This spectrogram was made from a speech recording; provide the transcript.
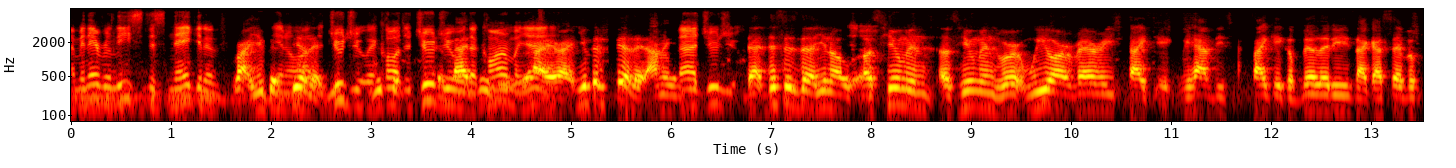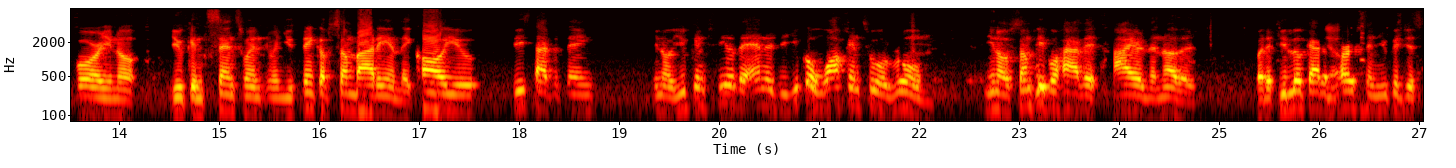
I mean, they release this negative, right? You can you know, feel uh, it. The juju, they you call it the juju or the juju. karma. Yeah, right, right. You can feel it. I mean, bad juju. That this is the you know, yeah. us humans, us humans, we're we are very psychic. We have these psychic abilities. Like I said before, you know, you can sense when when you think of somebody and they call you. These type of things. you know, you can feel the energy. You could walk into a room. You know, some people have it higher than others, but if you look at a yep. person, you could just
